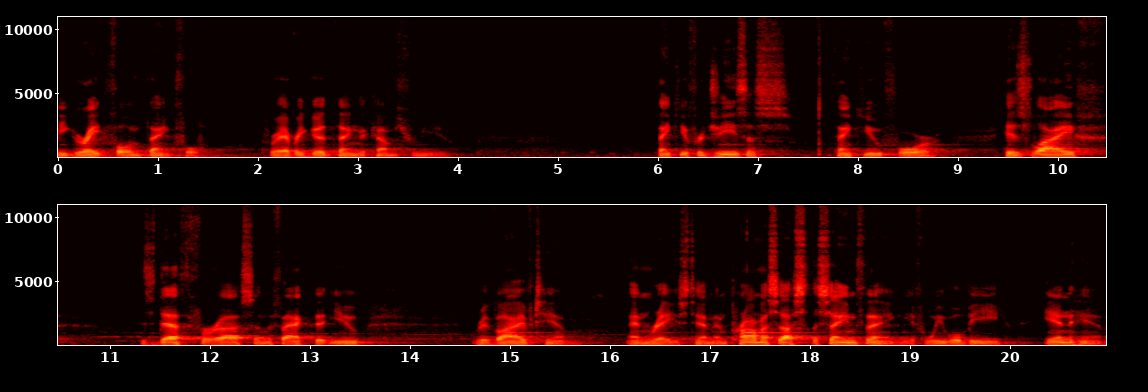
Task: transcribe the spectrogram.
be grateful and thankful for every good thing that comes from you. Thank you for Jesus. Thank you for his life, his death for us, and the fact that you revived him and raised him, and promise us the same thing if we will be in him.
